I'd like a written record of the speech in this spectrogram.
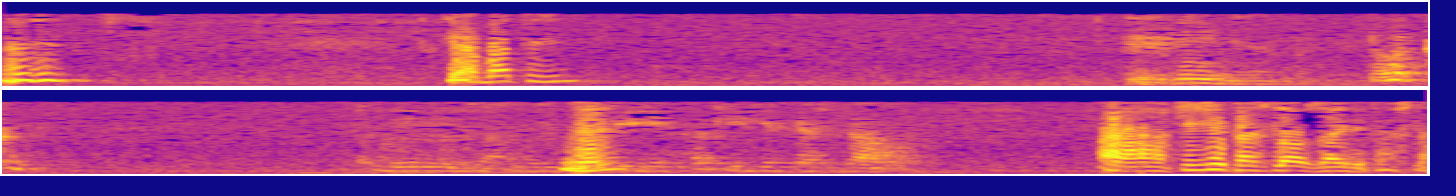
ہاں جی؟ کیا بات ہے جی؟ حقیقی فیصلہ اور ظاہری فیصلہ۔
